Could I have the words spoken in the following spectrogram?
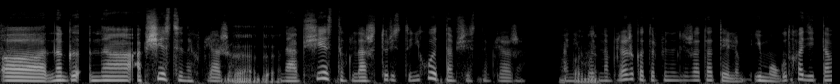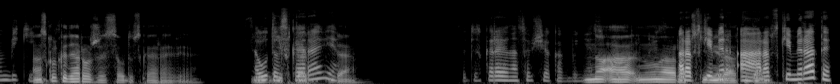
А, на, на общественных пляжах. Да, да. На общественных наши туристы не ходят на общественные пляжи. ну, Они понятно. ходят на пляжи, которые принадлежат отелям. И могут ходить там в А бикини. насколько дороже Саудовская Аравия? Саудовская Египта? Аравия? Да. Саудовская Аравия у нас вообще как бы не Ну, а, ну, Арабские Арабские Эмира- Эмираты, А, да. Арабские Эмираты,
